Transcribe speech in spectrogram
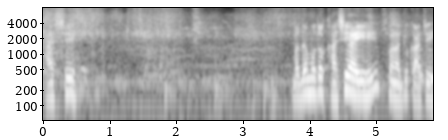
ખાસી. બદામો તો ખાસી આવી પણ હજુ કાચી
